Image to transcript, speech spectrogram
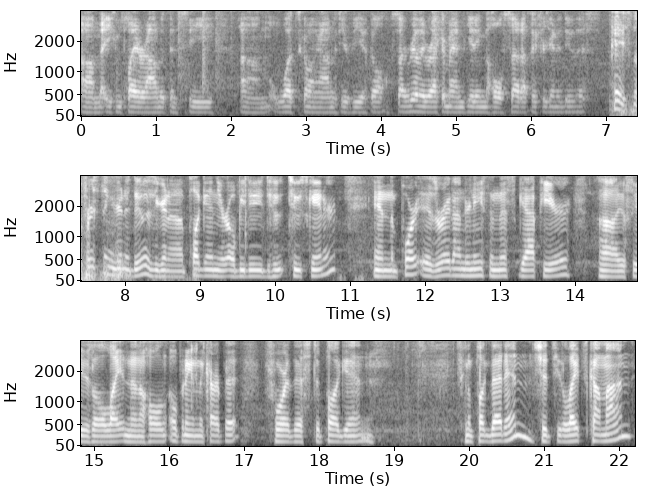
um, that you can play around with and see um, what's going on with your vehicle. So I really recommend getting the whole setup if you're going to do this. Okay, so the first thing you're going to do is you're going to plug in your OBD2 scanner and the port is right underneath in this gap here. Uh, you'll see there's a little light and then a hole opening in the carpet for this to plug in. Just going to plug that in, should see the lights come on.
